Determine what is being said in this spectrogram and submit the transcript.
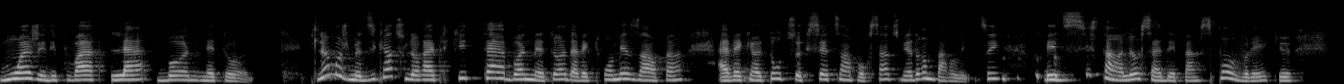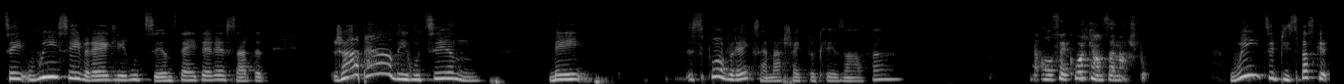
moi, j'ai découvert la bonne méthode. Puis là, moi, je me dis, quand tu leur as appliqué ta bonne méthode avec 3000 enfants, avec un taux de succès de 100% tu viendras me parler. Mais d'ici ce temps-là, ça dépend. C'est pas vrai que, oui, c'est vrai que les routines, c'est intéressant. J'en parle des routines, mais c'est pas vrai que ça marche avec tous les enfants. On fait quoi quand ça marche pas? Oui, puis c'est parce que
